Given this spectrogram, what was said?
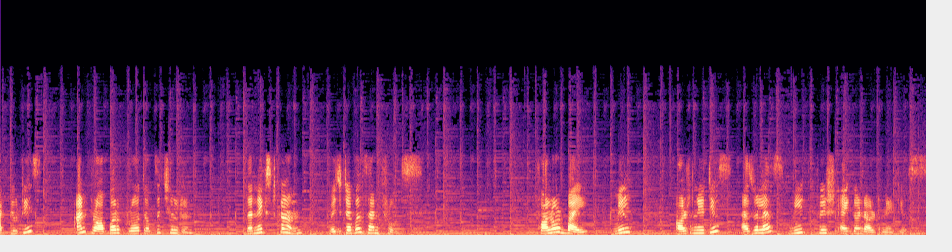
activities and proper growth of the children. The next come vegetables and fruits, followed by milk alternatives as well as meat, fish, egg and alternatives.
